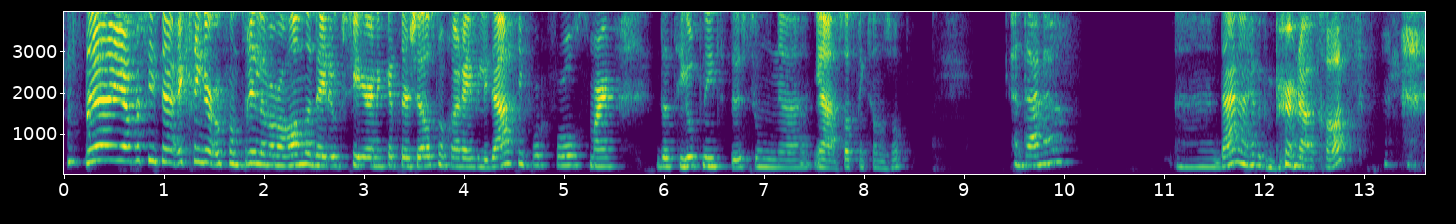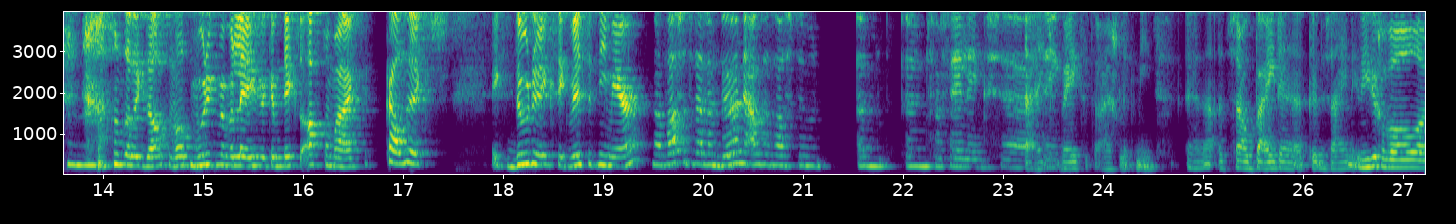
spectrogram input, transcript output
Nee, ja, precies. Nou, ik ging er ook van trillen, maar mijn handen deden ook zeer. En ik heb er zelfs nog een revalidatie voor gevolgd. Maar dat hielp niet. Dus toen eh, ja, zat er niks anders op. En daarna? Eh, daarna heb ik een burn-out gehad. Omdat ik dacht, wat moet ik met mijn leven? Ik heb niks afgemaakt. Ik kan niks. Ik doe niks. Ik wist het niet meer. Maar was het wel een burn-out of was het een, een, een vervelingsding? Ja, ik weet het eigenlijk niet. Eh, het zou beide kunnen zijn. In ieder geval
